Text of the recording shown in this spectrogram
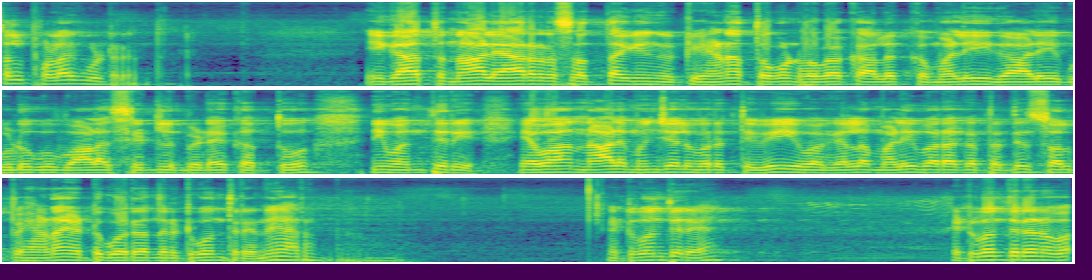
ಸ್ವಲ್ಪ ಒಳಗೆ ಬಿಟ್ರಿ ಅಂತಾರೆ. ಈಗ ಆತ, ನಾಳೆ ಯಾರು ಸತ್ತಾಗಿ ಹಿಂಗೆ ಹೆಣ ತೊಗೊಂಡು ಹೋಗೋ ಕಾಲಕ್ಕೆ ಮಳೆ, ಗಾಳಿ, ಗುಡುಗು ಭಾಳ ಸಿಡ್ಲು ಬಿಡಕತ್ತು. ನೀವು ಅಂತೀರಿ ಯಾವ ನಾಳೆ ಮುಂಜಾನೆ ಬರ್ತೀವಿ, ಇವಾಗೆಲ್ಲ ಮಳೆ ಬರಕತ್ತೈತಿ, ಸ್ವಲ್ಪ ಹೆಣ ಇಟ್ಕೋರಿ ಅಂದ್ರೆ ಇಟ್ಕೊಂತೀರೇನೆ ಯಾರು? ಇಟ್ಕೊಂತೀರಿ? ಇಟ್ಕೊಂತೀರೇನವ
